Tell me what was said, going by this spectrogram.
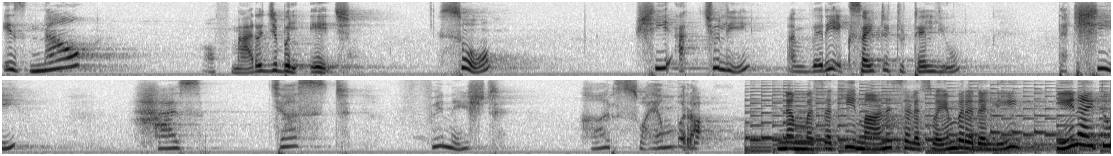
is now of marriageable age. So, she actually, I'm very excited to tell you that she has just finished her Swayamvara. ನಮ್ಮ ಸಖಿ ಮಾನಸಳ ಸ್ವಯಂವರದಲ್ಲಿ ಏನಾಯ್ತು?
